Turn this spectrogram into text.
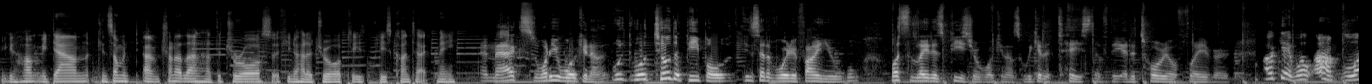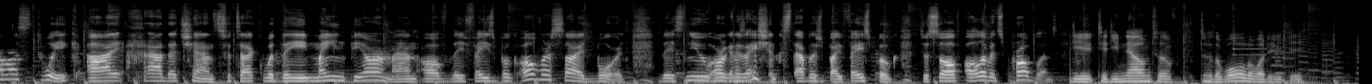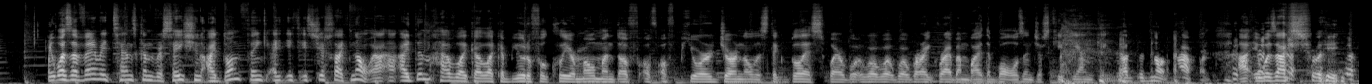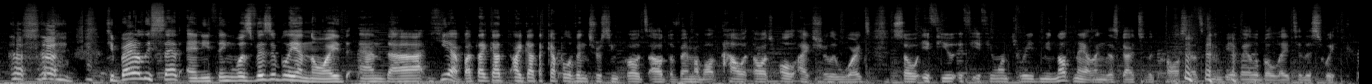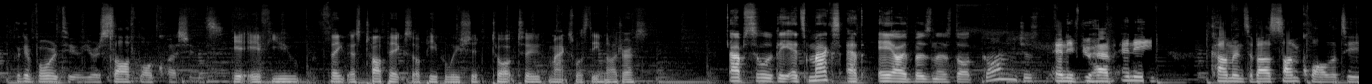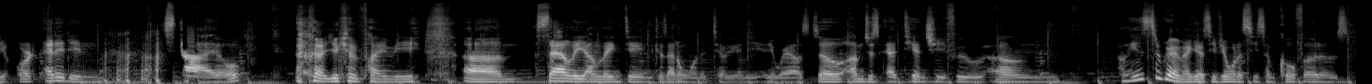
You can hunt me down. Can someone? I'm trying to learn how to draw, so if you know how to draw, please please contact me. And Max, what are you working on? We'll tell the people instead of where to find you. What's the latest piece you're working on, so we get a taste of the editorial flavor. Okay, well, um, last week I had a chance to talk with the main PR man of the Facebook Oversight Board, this new organization established by Facebook to solve all of its problems. Did you did you nail him to the, to the wall, or what did you do? It was a very tense conversation. I don't think it, it's just like no, I, I, didn't have like a like a beautiful, clear moment of, of, of pure journalistic bliss where where, where where, I grab him by the balls and just keep yanking. that did not happen. Uh, it was actually he barely said anything, was visibly annoyed, and uh, yeah. But I got I got a couple of interesting quotes out of him about how it all actually works. So if you if, if you want to read me not nailing this guy to the cross, that's going to be available later this week. Looking forward to your softball questions. If you think there's topics or people we should talk to, Max, what's the email address? Absolutely. It's max at aibusiness.com. Just And if you have any comments about sound quality or editing style, you can find me um, sadly on LinkedIn because I don't want to tell you any anywhere else. So I'm just at Tian Chi Fu um, on Instagram, I guess, if you want to see some cool photos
